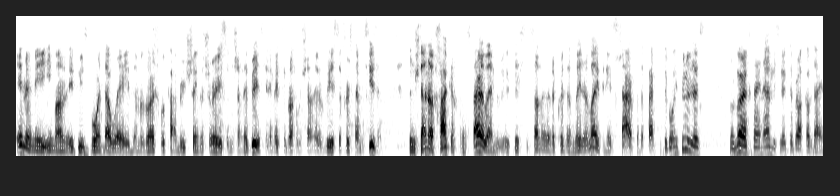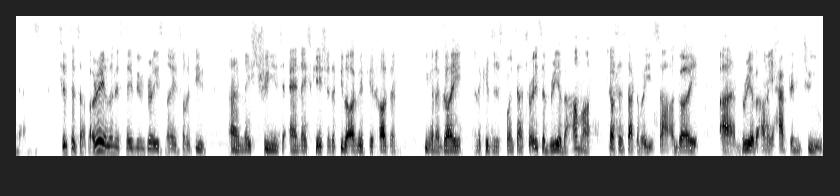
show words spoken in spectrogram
If he's born that way, then Mishan and he makes the bracha Mishan the first time he sees him. The Mishnah Achakach in Starland, this is something that occurred in later life, and he's sorry for the fact that they're going through this. Mavarich Dynamics, you the bracha of is Tevim nice, uh, nice trees and nice creation. The Filo Avid Kechavim, even a guy, and the kids just points out, Shreisa Bria Bahama, Kosas Takaba, you saw a guy, uh, Bria Bahama, happened to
